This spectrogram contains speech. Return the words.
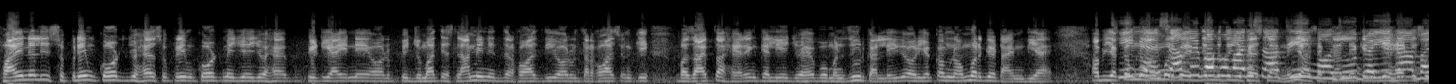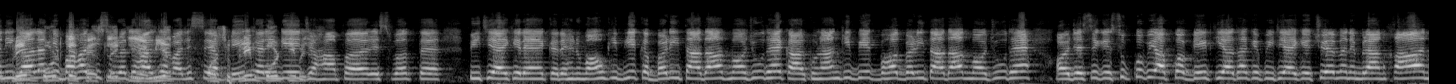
فائنلی سپریم کورٹ جو ہے سپریم کورٹ میں یہ جو ہے پی ٹی آئی نے اور جماعت اسلامی نے درخواست دی اور درخواست ان کی باضابطہ ہیئرنگ کے لیے جو ہے وہ منظور کر لی گئی اور یکم نومبر کے ٹائم دیا ہے۔ اب یکم ہے نومبر کو یہ فیصلہ نہیں ہی آ سکتا لیکن یہ ہے کہ سپریم گالا کے کورٹ باہر کی صورتحال کے اہمیت حوالے سے اور اپڈیٹ سپریم کریں کورٹ کی گے جہاں پر اس وقت پی ٹی آئی کے رہ- رہنماؤں کی بھی ایک بڑی تعداد موجود ہے کارکنان کی بھی ایک بہت بڑی تعداد موجود ہے۔ اور جیسے کہ صبح کو بھی آپ کو اپڈیٹ کیا تھا کہ پی ٹی آئی کے چیئرمین عمران خان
